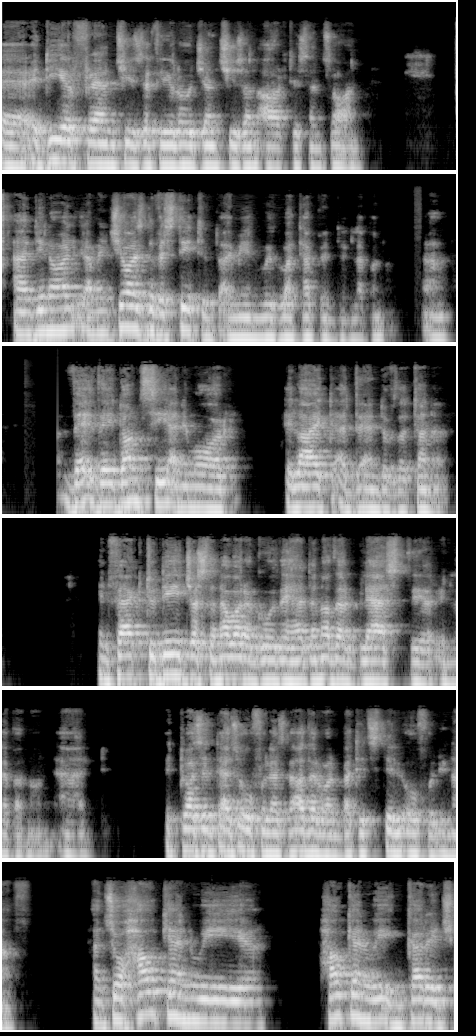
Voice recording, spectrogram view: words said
Uh, a dear friend. She's a theologian. She's an artist, and so on and, you know, I mean, she was devastated, I mean, with what happened in Lebanon. Uh, they, they don't see anymore a light at the end of the tunnel. In fact, today, just an hour ago, they had another blast there in Lebanon, and it wasn't as awful as the other one, but it's still awful enough. And so, how can we, how can we encourage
